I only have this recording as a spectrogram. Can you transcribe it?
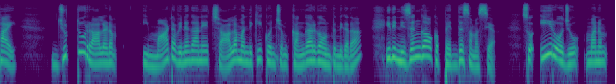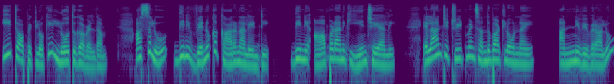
హాయ్. జుట్టు రాలడం ఈ మాట వినగానే చాలామందికి కొంచెం కంగారుగా ఉంటుంది కదా? ఇది నిజంగా ఒక పెద్ద సమస్య. సో ఈ రోజు మనం ఈ టాపిక్లోకి లోతుగా వెళ్దాం. అసలు దీని వెనుక కారణాలేంటి? దీన్ని ఆపడానికి ఏం చేయాలి? ఎలాంటి ట్రీట్మెంట్స్ అందుబాటులో ఉన్నాయి? అన్ని వివరాలు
